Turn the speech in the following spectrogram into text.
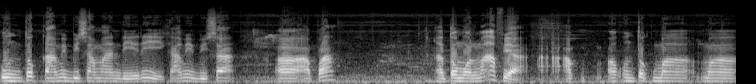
untuk kami bisa mandiri kami bisa eh, apa atau mohon maaf ya untuk me- me-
